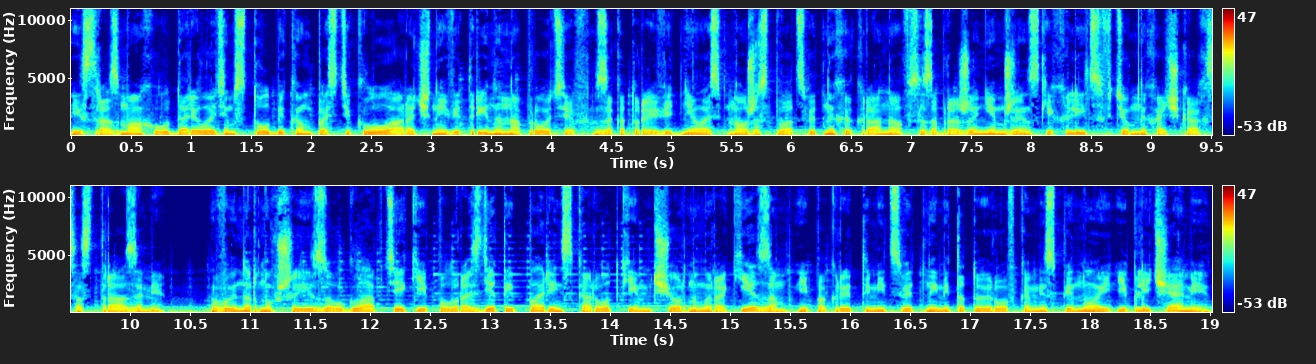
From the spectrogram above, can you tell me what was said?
и с размаху ударил этим столбиком по стеклу арочной витрины напротив, за которой виднелось множество цветных экранов с изображением женских лиц в темных очках со стразами. Вынырнувший из-за угла аптеки полураздетый парень с коротким черным ирокезом и покрытыми цветными татуировками спиной и плечами,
